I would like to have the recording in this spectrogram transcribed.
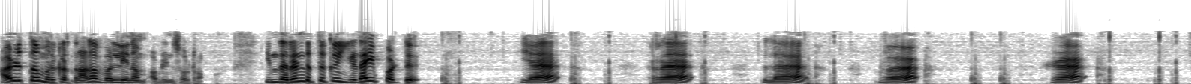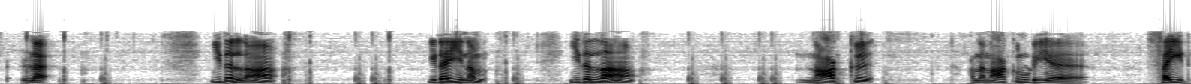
அழுத்தம் இருக்கிறதுனால வல்லினம் அப்படின்னு சொல்கிறோம் இந்த ரெண்டுத்துக்கும் இடைப்பட்டு ய ர ல வ ழ ல. இதெல்லாம் இடையினம் இதெல்லாம் நாக்கு அந்த நாக்கினுடைய சைடு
